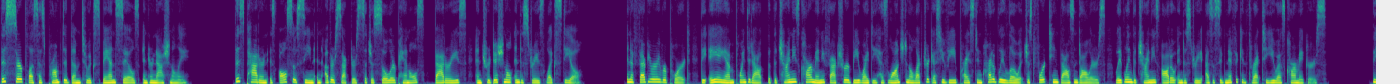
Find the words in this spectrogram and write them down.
This surplus has prompted them to expand sales internationally. This pattern is also seen in other sectors such as solar panels, batteries, and traditional industries like steel. In a February report, the AAM pointed out that the Chinese car manufacturer BYD has launched an electric SUV priced incredibly low at just $14,000, labeling the Chinese auto industry as a significant threat to U.S. carmakers. The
